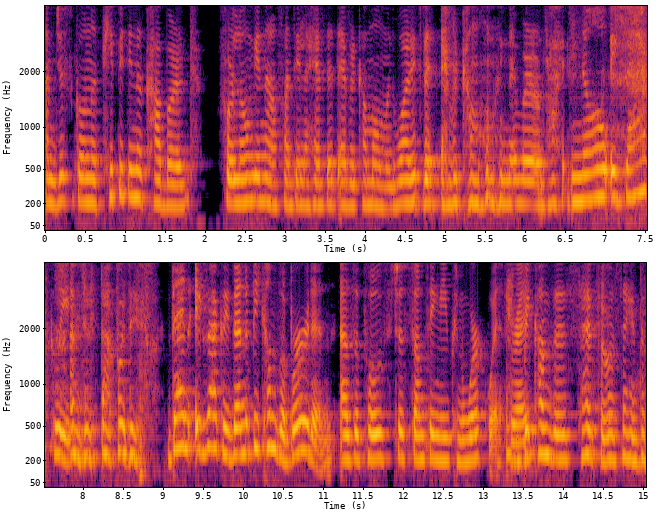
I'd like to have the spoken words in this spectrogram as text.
i'm just gonna keep it in a cupboard for long enough until i have that eureka moment what if that eureka moment never arrives No, exactly. i'm just stuck with it then exactly, then it becomes a burden as opposed to something you can work with, it right? becomes as Seinfeld was saying the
